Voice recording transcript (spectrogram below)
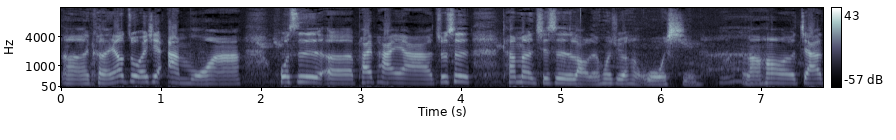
呃可能要做一些。按摩啊，或是呃拍拍呀，就是他们其实老人会觉得很窝心，然后加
